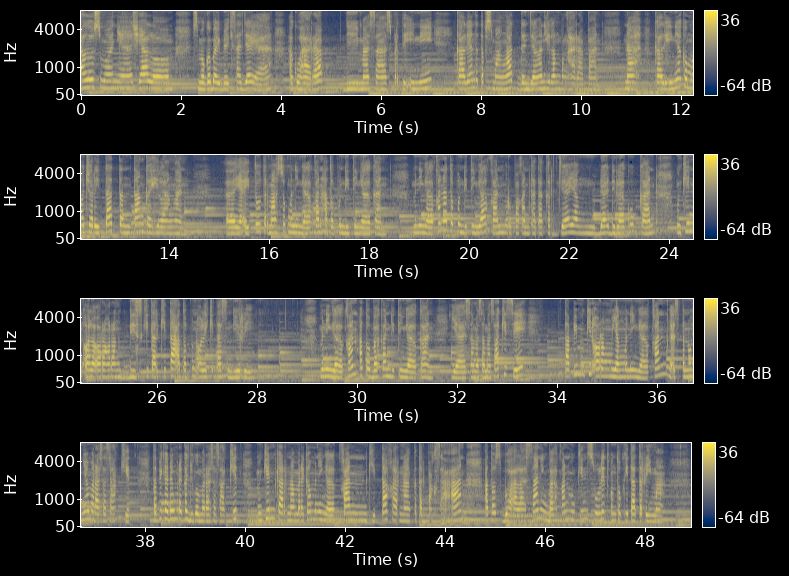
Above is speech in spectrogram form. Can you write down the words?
Halo semuanya, Shalom. Semoga baik-baik saja ya. Aku harap di masa seperti ini kalian tetap semangat dan jangan hilang pengharapan. Nah, kali ini aku mau cerita tentang kehilangan, e, yaitu termasuk meninggalkan ataupun ditinggalkan. Meninggalkan ataupun ditinggalkan merupakan kata kerja yang mudah dilakukan, mungkin oleh orang-orang di sekitar kita ataupun oleh kita sendiri meninggalkan atau bahkan ditinggalkan. Ya sama-sama sakit sih. Tapi mungkin orang yang meninggalkan nggak sepenuhnya merasa sakit. Tapi kadang mereka juga merasa sakit, mungkin karena mereka meninggalkan kita karena keterpaksaan atau sebuah alasan yang bahkan mungkin sulit untuk kita terima.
